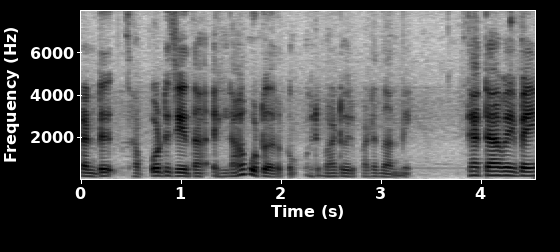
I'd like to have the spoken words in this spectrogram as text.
കണ്ട് സപ്പോർട്ട് ചെയ്ത എല്ലാ കൂട്ടുകാർക്കും ഒരുപാട് ഒരുപാട് നന്ദി. Tata bye bye.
